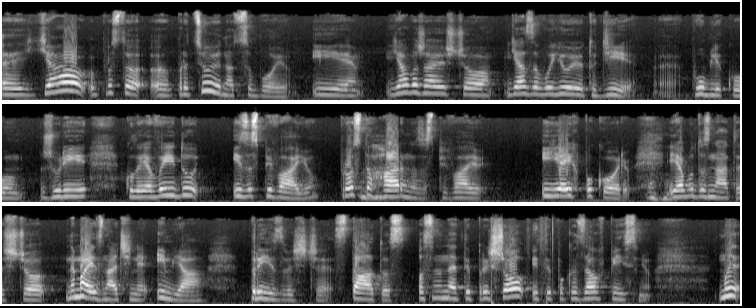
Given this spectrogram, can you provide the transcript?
Е, Я просто е, працюю над собою, і я вважаю, що я завоюю тоді е, публіку журі, коли я вийду і заспіваю, просто гарно заспіваю, і я їх покорю. І я буду знати, що немає значення ім'я, прізвище, статус. Основне, ти прийшов і ти показав пісню. Ми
